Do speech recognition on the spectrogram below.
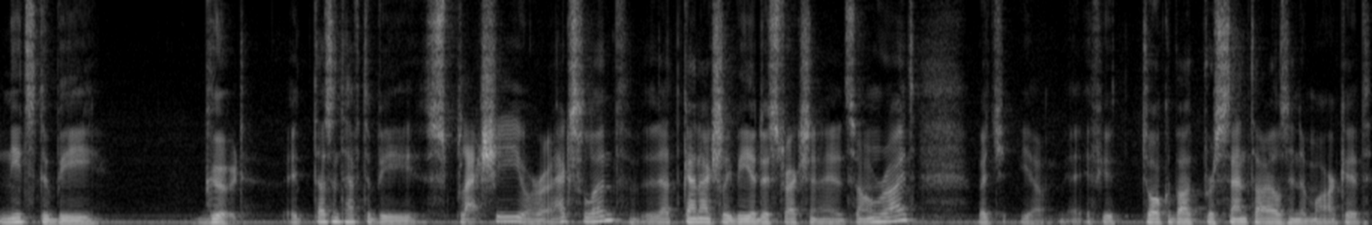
needs to be good. It doesn't have to be splashy or excellent. That can actually be a distraction in its own right but you know, if you talk about percentiles in the market,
